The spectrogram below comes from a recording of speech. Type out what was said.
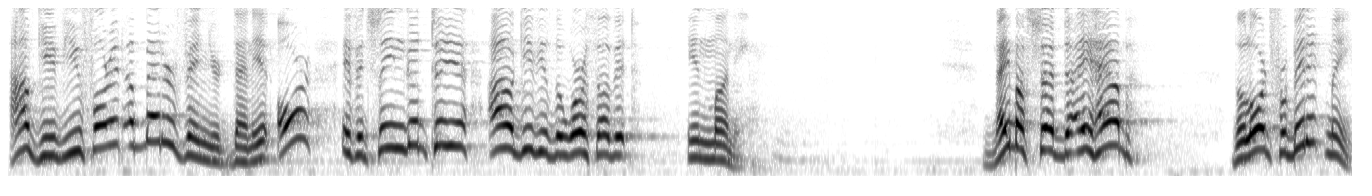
I'll give you for it a better vineyard than it, or if it seemed good to you, I'll give you the worth of it in money. Naboth said to Ahab, The Lord forbid it me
